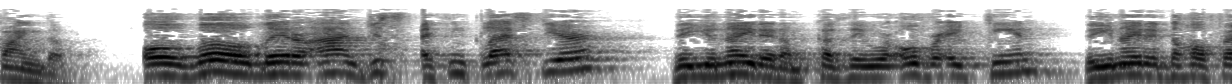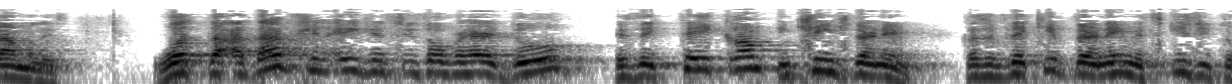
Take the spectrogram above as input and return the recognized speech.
find them. Although later on, just I think last year, they united them because they were over 18. They united the whole families. What the adoption agencies over here do is they take them and change their name. Because if they keep their name, it's easy to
